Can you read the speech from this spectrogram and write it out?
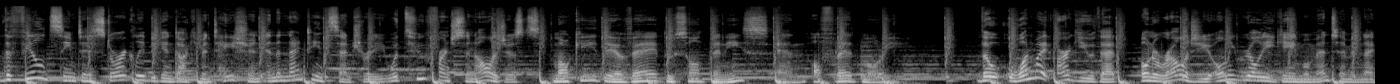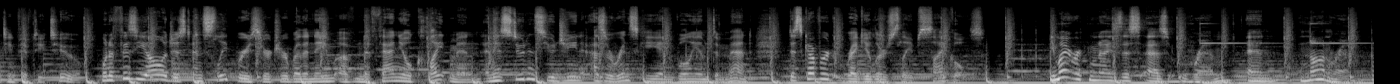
The field seemed to historically begin documentation in the 19th century with two French sinologists, Marquis d'Hervey de Saint-Denys and Alfred Maury. Though one might argue that oneirology only really gained momentum in 1952, when a physiologist and sleep researcher by the name of Nathaniel Kleitman and his students Eugene Aserinsky and William Dement discovered regular sleep cycles. You might recognize this as REM and non-REM,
